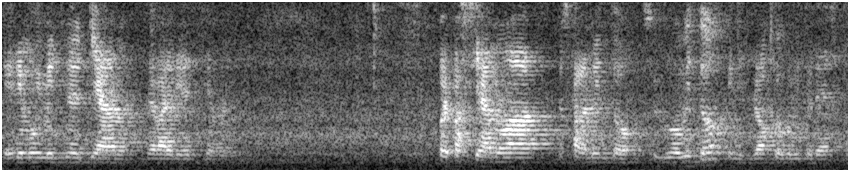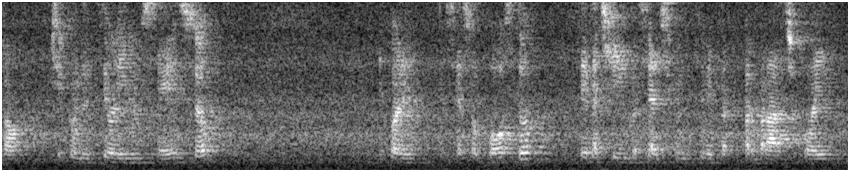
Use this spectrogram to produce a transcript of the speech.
e dei movimenti nel piano nelle varie direzioni. Poi passiamo al riscaldamento sul gomito, quindi blocco il gomito destro, circonduzioni in un senso e poi nel senso opposto, lega 5-6 circonduzioni per, per braccio, poi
